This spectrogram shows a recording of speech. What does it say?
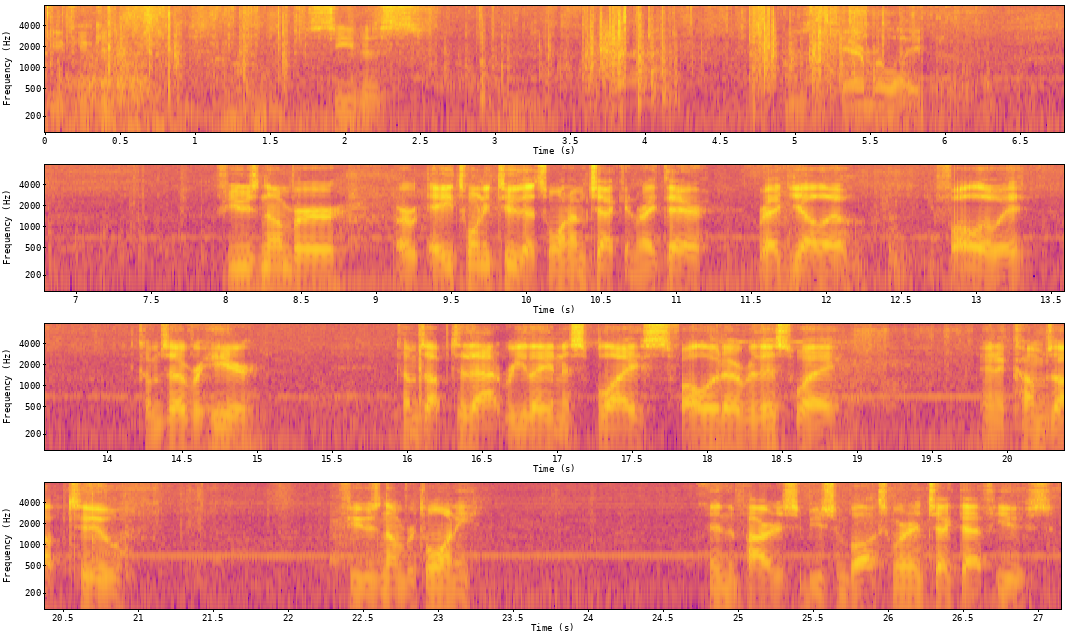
See if you can see this. Camera light. Fuse number or A22, that's the one I'm checking right there. Red, yellow. You follow it, comes over here, comes up to that relay in a splice, follow it over this way, and it comes up to fuse number 20 in the power distribution box. We're gonna check that fuse.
